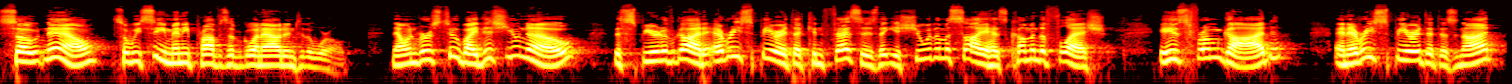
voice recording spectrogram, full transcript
So now, so we see many prophets have gone out into the world. Now in verse 2, by this you know the Spirit of God. Every spirit that confesses that Yeshua the Messiah has come in the flesh is from God and every spirit that does not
